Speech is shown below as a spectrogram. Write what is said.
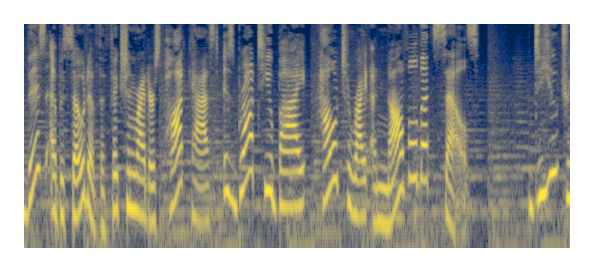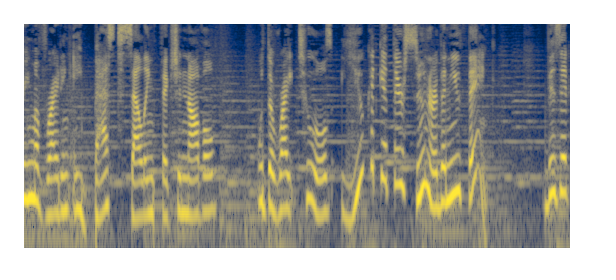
This episode of the Fiction Writers Podcast is brought to you by How to Write a Novel That Sells. Do you dream of writing a best selling fiction novel? With the right tools, you could get there sooner than you think. Visit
